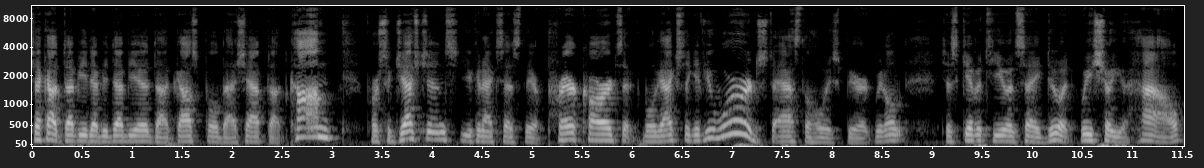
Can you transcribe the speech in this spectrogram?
Check out www.gospel-app.com for suggestions. You can access their prayer cards that will actually give you words to ask the Holy Spirit. We don't just give it to you and say, do it. We show you how.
